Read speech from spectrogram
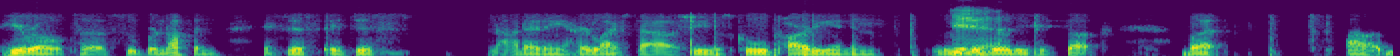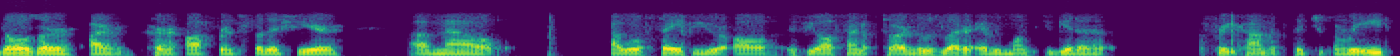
hero to super nothing, it's just it just nah, that ain't her lifestyle. She was cool partying and losing yeah. abilities, it sucks. But uh, those are our current offerings for this year. Um, now, I will say if you're all if you all sign up to our newsletter every month, you get a, a free comic that you can read.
